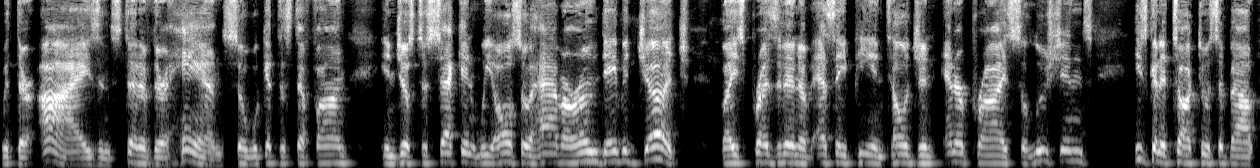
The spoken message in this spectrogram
with their eyes instead of their hands. So we'll get to Stefan in just a second. We also have our own David Judge, Vice President of SAP Intelligent Enterprise Solutions. He's going to talk to us about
